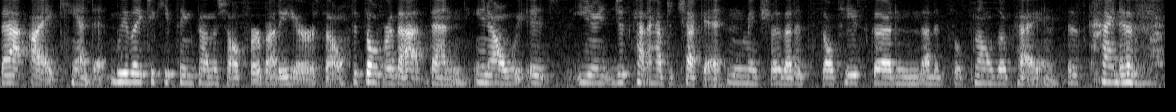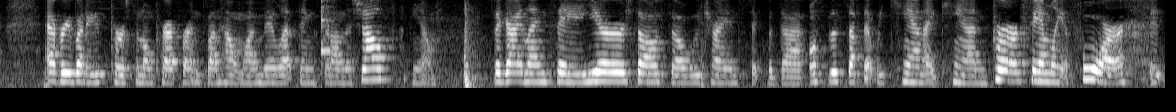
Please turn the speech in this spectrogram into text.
that I canned it. We like to keep things on the shelf for about a year or so. If it's over that, then, you know, it's, you know, you just kind of have to check it and make sure that it still tastes good and that it still smells okay. And it's kind of everybody's personal preference on how long they let things sit on the shelf, you know the guidelines say a year or so, so we try and stick with that. Most of the stuff that we can, I can. For our family of four, it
